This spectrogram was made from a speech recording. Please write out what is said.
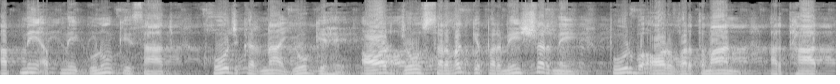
अपने-अपने गुणों के साथ खोज करना योग्य है। और जो सर्वज्ञ परमेश्वर ने पूर्व और वर्तमान, अर्थात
